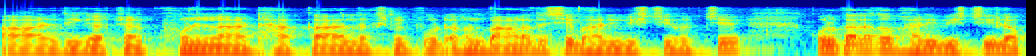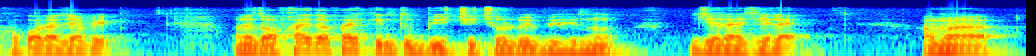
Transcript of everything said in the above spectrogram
আর এদিকে আপনার খুলনা, ঢাকা, লক্ষ্মীপুর, এখন বাংলাদেশে ভারী বৃষ্টি হচ্ছে, কলকাতাতেও ভারী বৃষ্টি লক্ষ্য করা যাবে। মানে দফায় দফায় কিন্তু বৃষ্টি চলবে বিভিন্ন জেলায় জেলায়। আমরা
